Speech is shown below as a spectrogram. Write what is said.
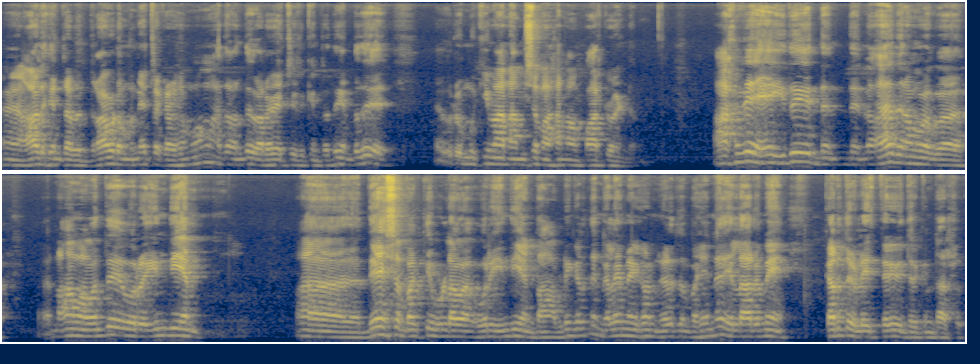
ஆளுகின்ற திராவிட முன்னேற்ற கழகமும் அதை வந்து வரவேற்றிருக்கின்றது என்பது ஒரு முக்கியமான அம்சமாக நாம் பார்க்க வேண்டும். ஆகவே இது இந்த- அதாவது நம்ம நாம் நாம வந்து ஒரு இந்தியன் தேசபக்தி உள்ள ஒரு இந்தியன் தான் அப்படிங்கிறது நிலைமைகள் நிறுத்தும் வகையில் எல்லாருமே கருத்துக்களை தெரிவித்திருக்கின்றார்கள்.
